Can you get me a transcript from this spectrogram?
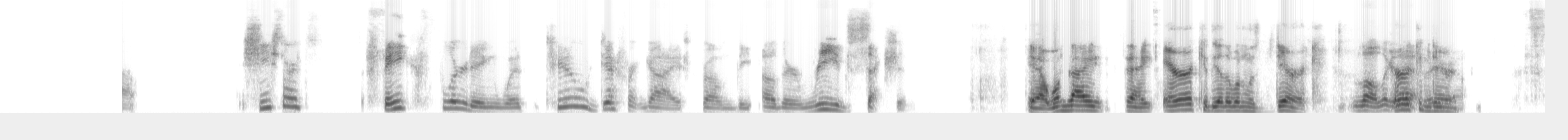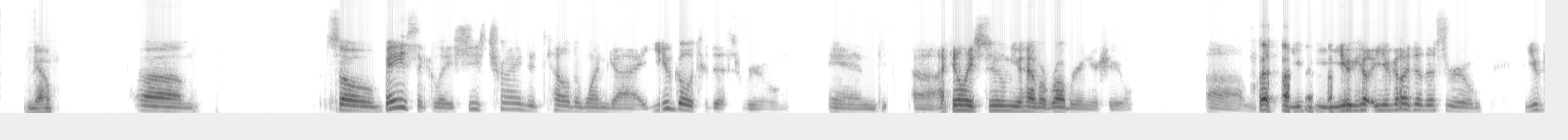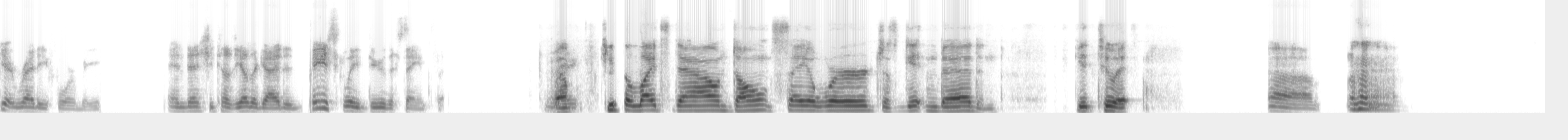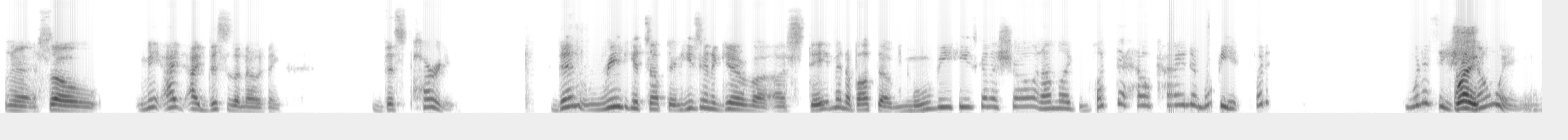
she starts fake flirting with two different guys from the other Reed section. Yeah, one guy, guy Eric, and the other one was Derek. Lo, look at Eric that. and There Derek. Yep. Um, so basically, she's trying to tell the one guy, "You go to this room, and uh, I can only assume you have a rubber in your shoe." Um, you you go you go to this room, you get ready for me, and then she tells the other guy to basically do the same thing. Well, Right. keep the lights down. Don't say a word. Just get in bed and get to it. Um, yeah, so me, I, I, this is another thing. This party. Then Reed gets up there and he's gonna give a, a statement about the movie he's gonna show, and I'm like, what the hell kind of movie? What? What is he Right. showing?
